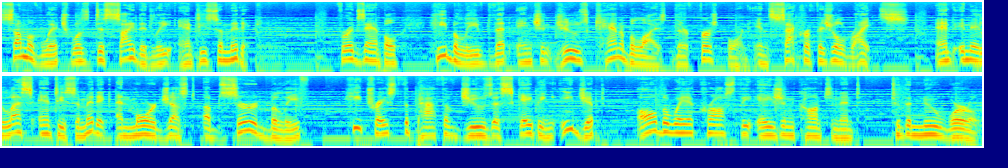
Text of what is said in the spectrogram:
some of which was decidedly anti Semitic. For example, he believed that ancient Jews cannibalized their firstborn in sacrificial rites. And in a less anti Semitic and more just absurd belief, he traced the path of Jews escaping Egypt all the way across the Asian continent to the New World,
